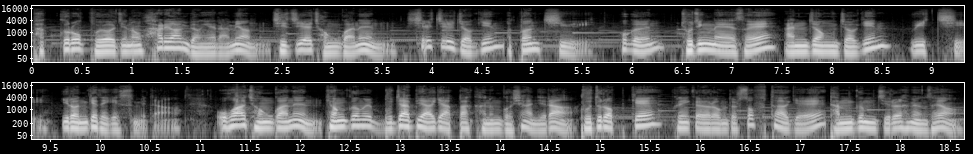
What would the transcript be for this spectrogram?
밖으로 보여지는 화려한 명예라면 지지의 정관은 실질적인 어떤 지위 혹은 조직 내에서의 안정적인 위치 이런 게 되겠습니다. 오화 정관은 경금을 무자비하게 압박하는 것이 아니라 부드럽게 그러니까 여러분들 소프트하게 담금질을 하면서요.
